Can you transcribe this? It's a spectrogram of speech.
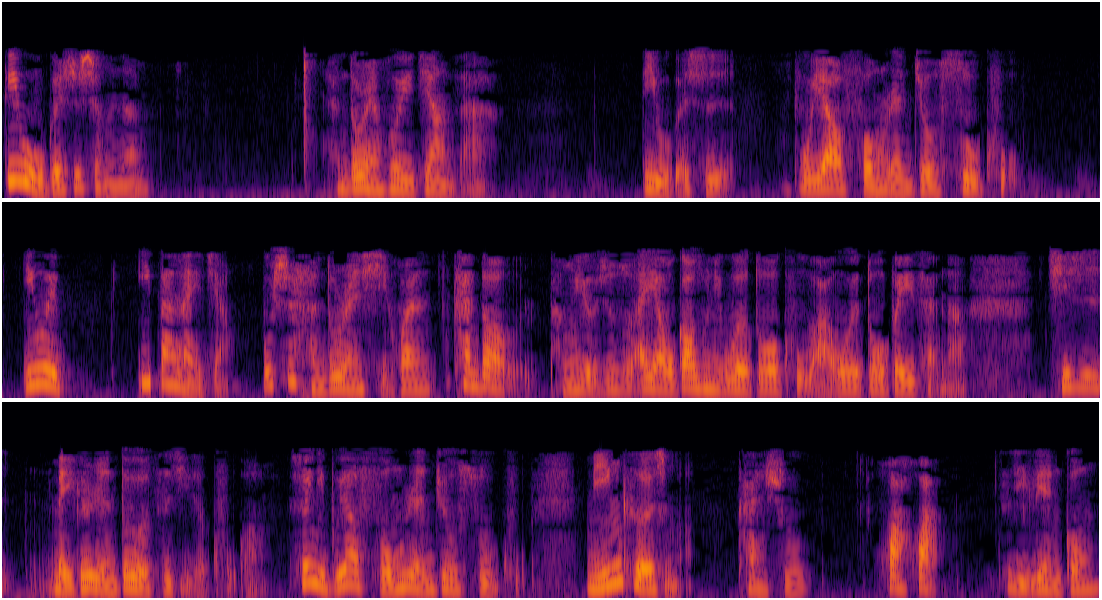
第五个是什么呢？很多人会这样子啊。第五个是不要逢人就诉苦，因为一般来讲。不是很多人喜欢看到朋友就是说：“哎呀，我告诉你我有多苦啊，我有多悲惨啊。”其实每个人都有自己的苦啊，所以你不要逢人就诉苦，宁可什么看书、画画、自己练功、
